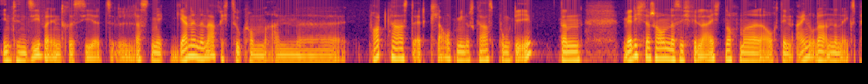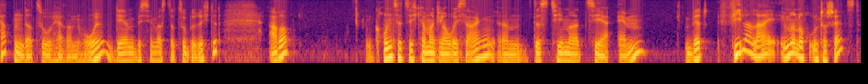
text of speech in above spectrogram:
intensiver interessiert, lasst mir gerne eine Nachricht zukommen an äh, podcast.cloud-cast.de. Dann werde ich da schauen, dass ich vielleicht nochmal auch den ein oder anderen Experten dazu heranhole, der ein bisschen was dazu berichtet. Aber grundsätzlich kann man, glaube ich, sagen, ähm, das Thema CRM wird vielerlei immer noch unterschätzt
